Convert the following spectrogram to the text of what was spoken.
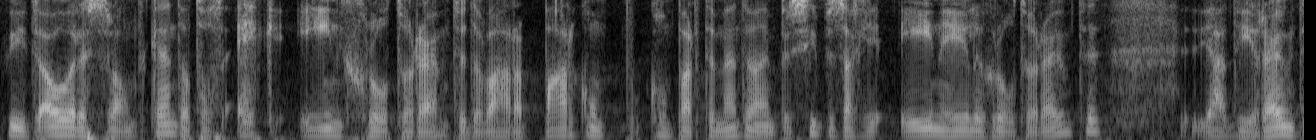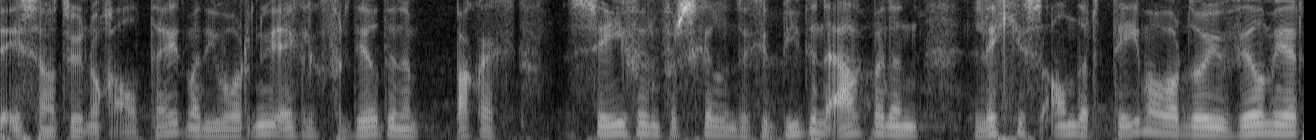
Wie het oude restaurant kent, dat was eigenlijk één grote ruimte. Er waren een paar comp- compartimenten, maar in principe zag je één hele grote ruimte. Ja, die ruimte is er natuurlijk nog altijd, maar die wordt nu eigenlijk verdeeld in een pakweg zeven verschillende gebieden, elk met een lichtjes ander thema, waardoor je veel meer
